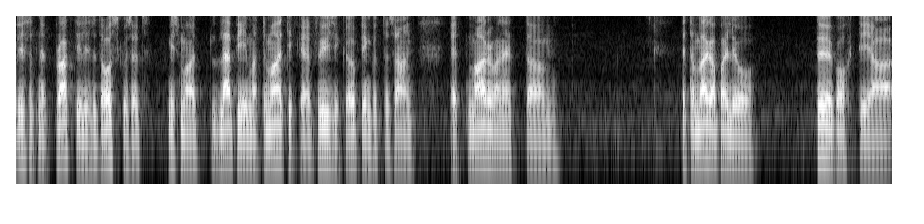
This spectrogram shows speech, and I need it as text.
lihtsalt need praktilised oskused, mis ma läbi matemaatika ja füüsika õpingute saan. et ma arvan, et, ähm, et on väga palju töökohti ja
